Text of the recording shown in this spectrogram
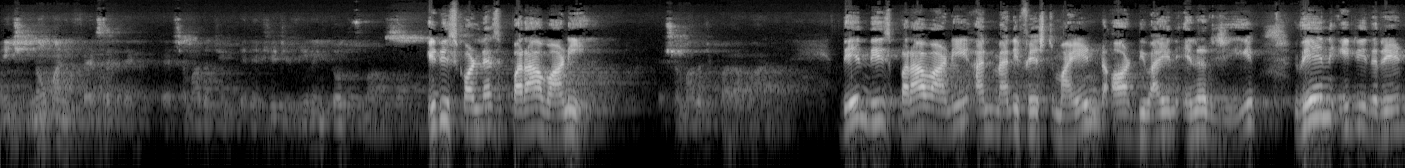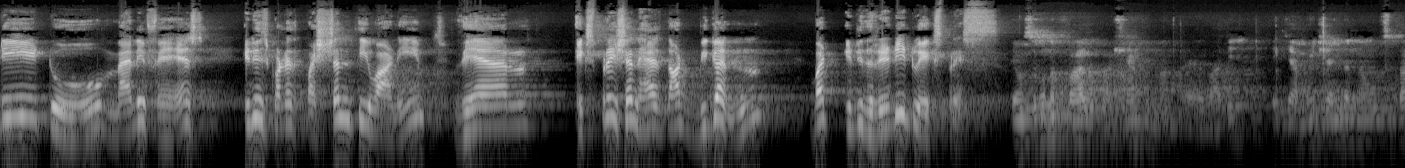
mente não manifesta é, é chamada de energia divina em todos nós. It is called as Paravani. É chamada de Paravani. Then this Paravani, unmanifest mind or divine energy, when it is ready to manifest, it is called as Pashyanti Vani, where expression has not begun, but it is ready to express. Tem uma segunda fase, Pachyanta é, Vadi, em que a mente ainda não está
